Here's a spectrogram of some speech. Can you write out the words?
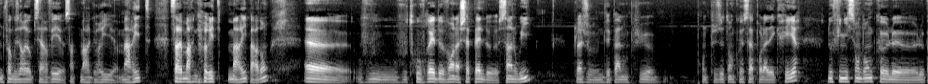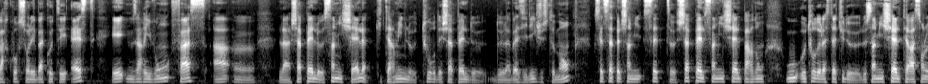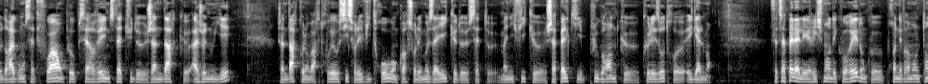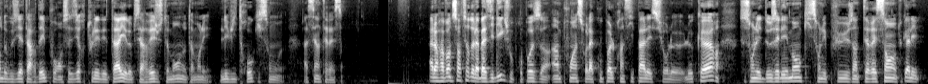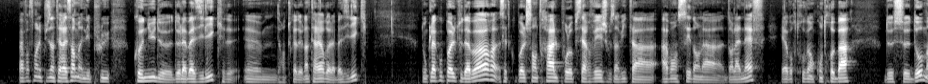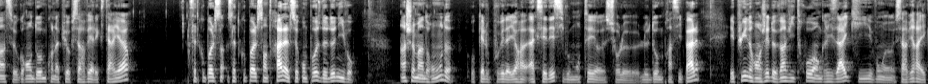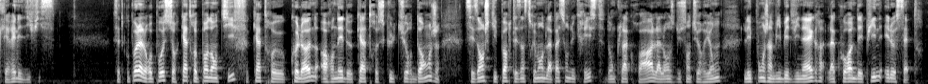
Une fois que vous aurez observé euh, Sainte-Marguerite-Marie, Sainte-Marguerite Marie, pardon, vous vous trouverez devant la chapelle de Saint-Louis. Là, je ne vais pas non plus prendre plus de temps que ça pour la décrire. Nous finissons donc euh, le, parcours sur les bas-côtés est et nous arrivons face à euh, la chapelle Saint-Michel qui termine le tour des chapelles de, la basilique justement. Cette chapelle, Saint-Michel, pardon, où autour de la statue de, Saint-Michel terrassant le dragon cette fois, on peut observer une statue de Jeanne d'Arc agenouillée. Jeanne d'Arc que l'on va retrouver aussi sur les vitraux ou encore sur les mosaïques de cette magnifique euh, chapelle qui est plus grande que les autres également. Cette chapelle, elle est richement décorée, donc euh, prenez vraiment le temps de vous y attarder pour en saisir tous les détails et d'observer justement notamment les, vitraux qui sont euh, assez intéressants. Alors avant de sortir de la basilique, je vous propose un point sur la coupole principale et sur le, chœur. Ce sont les deux éléments qui sont les plus intéressants, en tout cas les, pas forcément les plus intéressants, mais les plus connus de, la basilique, euh, en tout cas de l'intérieur de la basilique. Donc la coupole tout d'abord, cette coupole centrale, pour l'observer, je vous invite à avancer dans la nef et à vous retrouver en contrebas de ce dôme, hein, ce grand dôme qu'on a pu observer à l'extérieur. Cette coupole, centrale, elle se compose de deux niveaux. Un chemin de ronde, auquel vous pouvez d'ailleurs accéder si vous montez euh, sur le, dôme principal, et puis une rangée de 20 vitraux en grisaille qui vont euh, servir à éclairer l'édifice. Cette coupole, elle repose sur quatre pendentifs, quatre colonnes ornées de quatre sculptures d'anges, ces anges qui portent les instruments de la Passion du Christ, donc la croix, la lance du centurion, l'éponge imbibée de vinaigre, la couronne d'épines et le sceptre.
